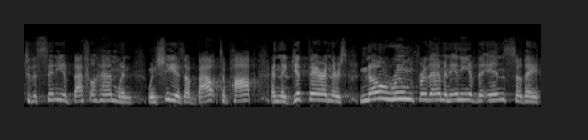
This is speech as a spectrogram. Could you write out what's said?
to the city of Bethlehem when, when she is about to and they get there, and there's no room for them in any of the inns, so they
